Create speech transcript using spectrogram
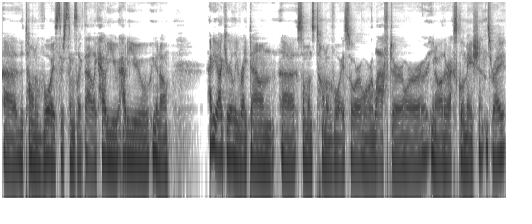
uh, the tone of voice. There's things like that. Like how do you how do you you know how do you accurately write down uh, someone's tone of voice or or laughter or you know other exclamations right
